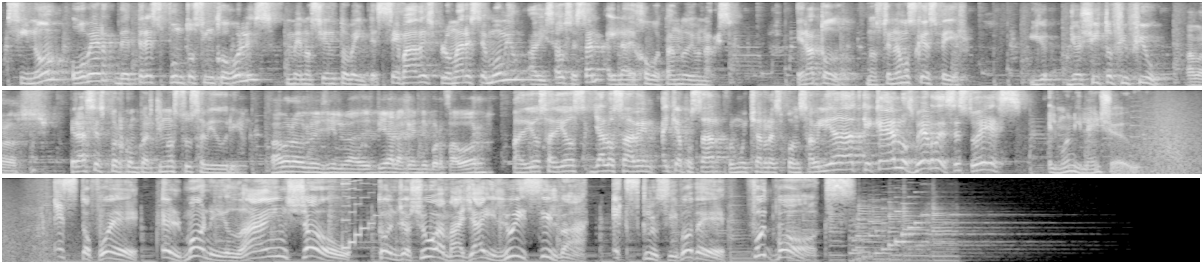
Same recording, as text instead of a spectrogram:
Si no, over de 3.5 goles, menos 120. Se va a desplomar ese momio. Avisados están. Ahí la dejo votando de una vez. Era todo. Nos tenemos que despedir. Yo- Yoshito Fiu Fiu, Vámonos. gracias por compartirnos tu sabiduría. Vámonos, Luis Silva. Despida a la gente, por favor. Adiós, adiós. Ya lo saben, hay que apostar con mucha responsabilidad. Que caigan los verdes. Esto es el Money Line Show. Esto fue el Money Line Show con Joshua Maya y Luis Silva, exclusivo de Footbox.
